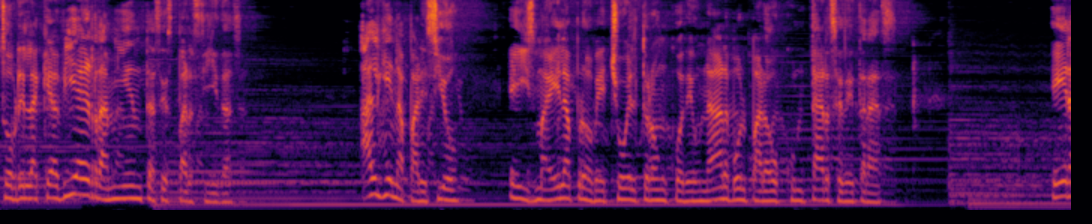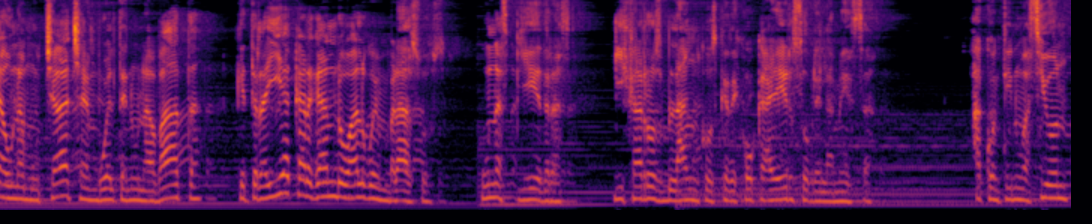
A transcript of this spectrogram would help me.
sobre la que había herramientas esparcidas. Alguien apareció e Ismael aprovechó el tronco de un árbol para ocultarse detrás. Era una muchacha envuelta en una bata que traía cargando algo en brazos, unas piedras, guijarros blancos que dejó caer sobre la mesa. A continuación,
